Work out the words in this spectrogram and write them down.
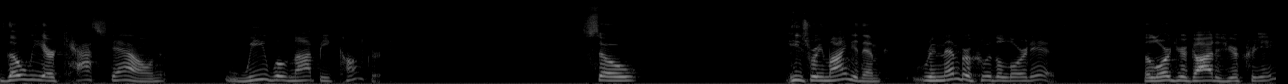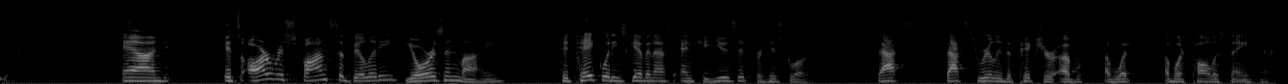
though we are cast down, we will not be conquered. So he's reminding them remember who the Lord is. The Lord your God is your creator. And it's our responsibility, yours and mine, to take what he's given us and to use it for his glory. That's, that's really the picture of, of what of what Paul is saying here.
